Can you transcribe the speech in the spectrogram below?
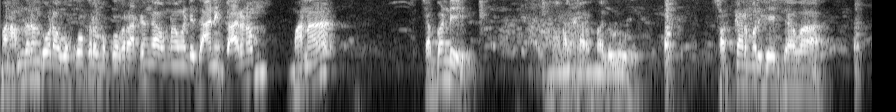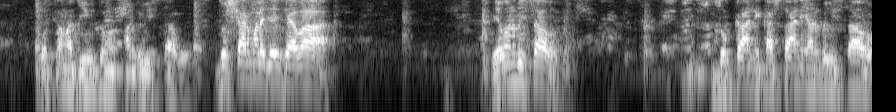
మనందరం కూడా ఒక్కొక్కరు ఒక్కొక్క రకంగా ఉన్నామంటే దానికి కారణం మన చెప్పండి. మన కర్మలు. సత్కర్మలు చేసావా ఉత్తమ జీవితం అనుభవిస్తావు. దుష్కర్మలు చేసావా ఏమనిపిస్తావు దుఃఖాన్ని కష్టాన్ని అనుభవిస్తావు.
